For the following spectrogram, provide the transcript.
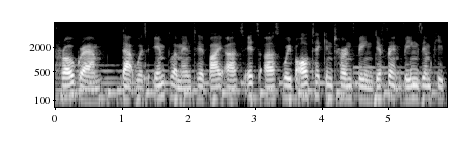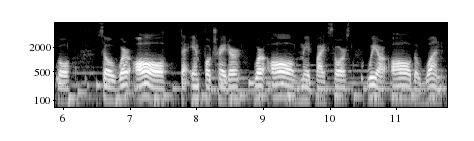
program that was implemented by us. It's us. We've all taken turns being different beings and people. So we're all the infiltrator. We're all made by source. We are all the one.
